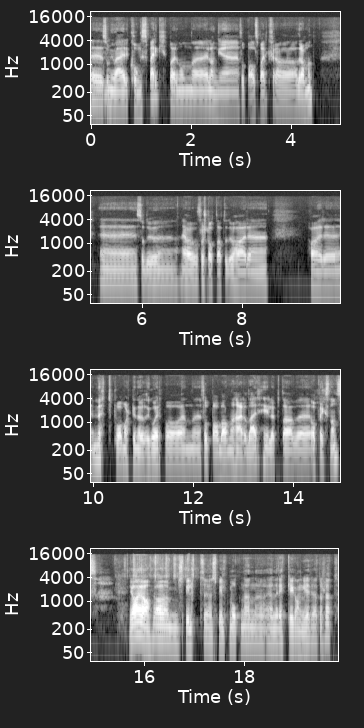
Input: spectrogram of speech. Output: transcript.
eh, som jo er Kongsberg. Bare noen eh, lange fotballspark fra Drammen. Eh, så du Jeg har jo forstått at du har, har møtt på Martin Ødegaard på en fotballbane her og der i løpet av oppveksten hans. Ja, ja. Jeg har spilt, spilt mot den en, en, rekke ganger, rett og slett.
